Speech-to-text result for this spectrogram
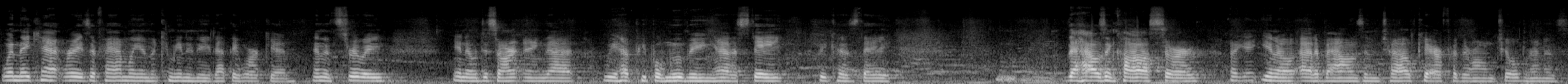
when they can't raise a family in the community that they work in. And it's really, you know, disheartening that we have people moving out of state because they the housing costs are, you know, out of bounds and childcare for their own children is,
